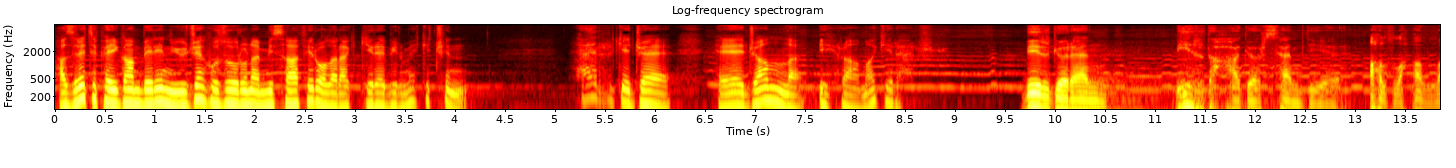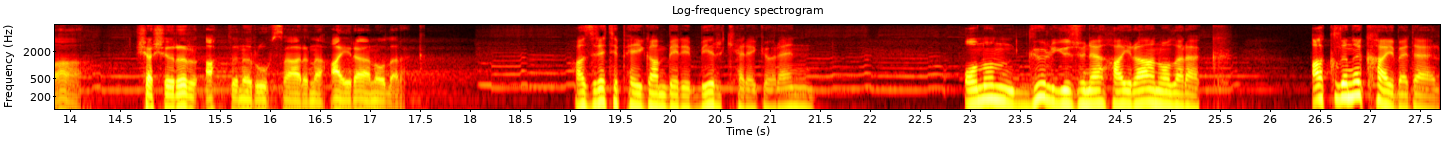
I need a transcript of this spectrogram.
Hazreti Peygamber'in yüce huzuruna misafir olarak girebilmek için her gece heyecanla ihrama girer. Bir gören bir daha görsem diye Allah Allah şaşırır aklını ruhsarına hayran olarak. Hazreti Peygamber'i bir kere gören, onun gül yüzüne hayran olarak aklını kaybeder.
